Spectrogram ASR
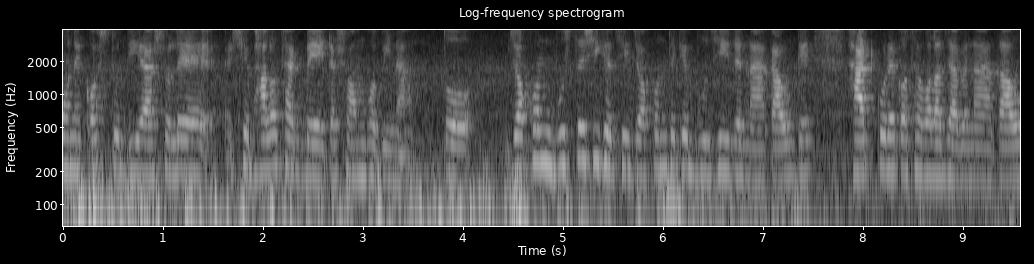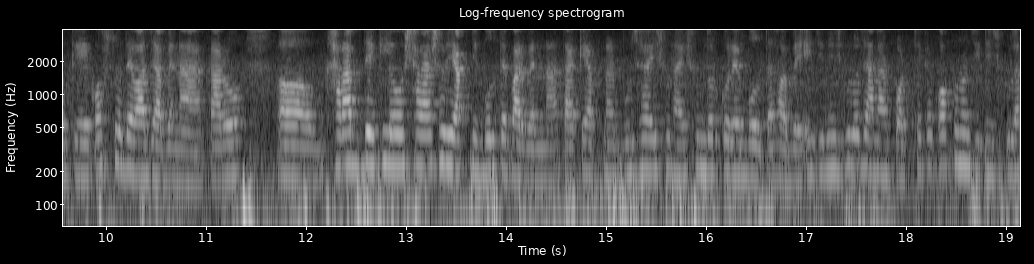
মনে কষ্ট দিয়ে আসলে সে ভালো থাকবে এটা সম্ভবই না। তো যখন বুঝতে শিখেছি, যখন থেকে বুঝি যে না, কাউকে হার্ট করে কথা বলা যাবে না, কাউকে কষ্ট দেওয়া যাবে না, কারও খারাপ দেখলেও সরাসরি আপনি বলতে পারবেন না, তাকে আপনার বুঝাই, শোনাই, সুন্দর করে বলতে হবে। এই জিনিসগুলো জানার পর থেকে কখনো জিনিসগুলো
